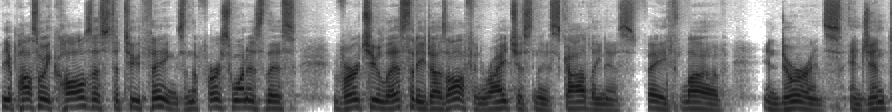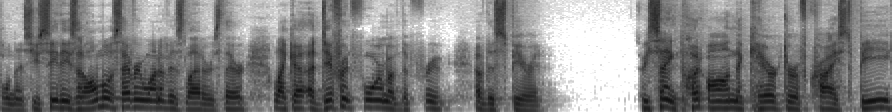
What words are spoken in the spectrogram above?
the apostle he calls us to two things. And the first one is this virtue list that he does often righteousness, godliness, faith, love, endurance, and gentleness. You see these in almost every one of his letters. They're like a, a different form of the fruit of the Spirit. So he's saying, put on the character of Christ. Be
